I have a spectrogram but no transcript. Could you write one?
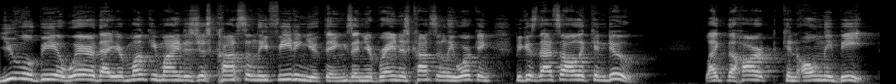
you will be aware that your monkey mind is just constantly feeding you things and your brain is constantly working because that's all it can do. Like the heart can only beat,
